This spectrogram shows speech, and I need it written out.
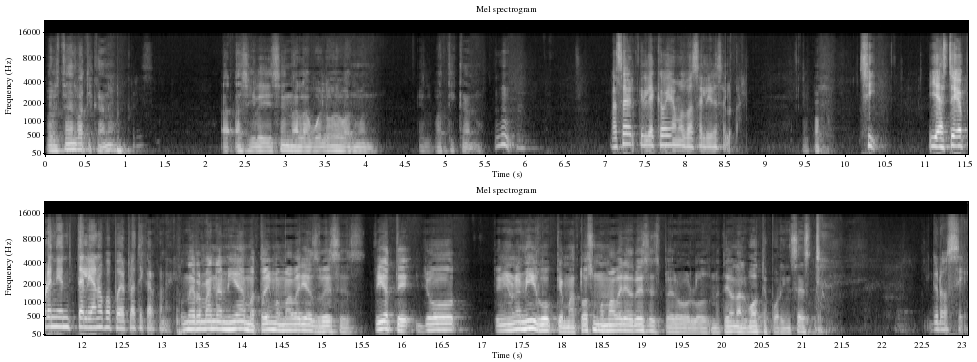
Pero está en el Vaticano. Por eso. A- así le dicen al abuelo de Batman. El Vaticano. Vas a ver que el día que vayamos va a salir a ese lugar. El Papa. Sí. Y ya estoy aprendiendo italiano para poder platicar con él. Una hermana mía mató a mi mamá varias veces. Fíjate, yo tenía un amigo que mató a su mamá varias veces, pero los metieron al bote por incesto. Grosero.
